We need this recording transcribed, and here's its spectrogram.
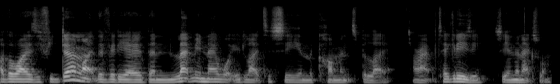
Otherwise, if you don't like the video, then let me know what you'd like to see in the comments below. All right, take it easy. See you in the next one.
